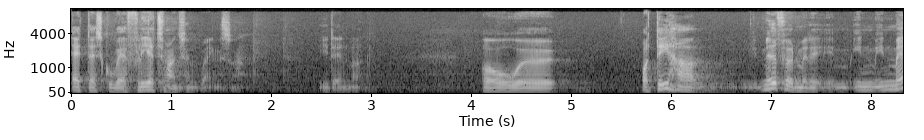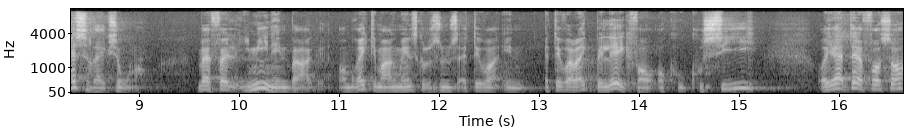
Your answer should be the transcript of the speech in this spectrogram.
at der skulle være flere tvangsanbringelser i Danmark. Og, øh, og det har medført med det en, en masse reaktioner, i hvert fald i min indbakke, om rigtig mange mennesker, der synes, at det var, en, at det var der ikke belæg for at kunne, kunne sige. Og jeg, derfor så,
